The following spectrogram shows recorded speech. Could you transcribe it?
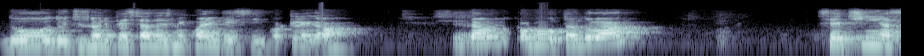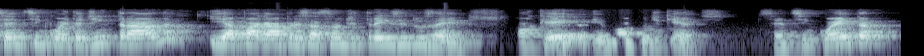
do, do Tesouro IPCA 2045. Olha que legal. Certo. Então, estou voltando lá você tinha 150 de entrada e ia pagar a prestação de 3,200, ok? Imóvel de 500. 150,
